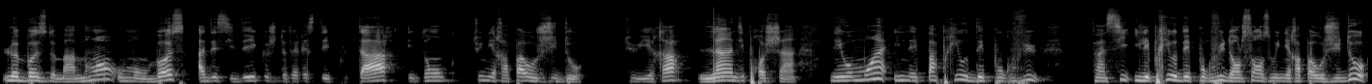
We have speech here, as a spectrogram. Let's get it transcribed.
le boss de maman ou mon boss a décidé que je devais rester plus tard et donc tu n'iras pas au judo. Tu iras lundi prochain». Mais au moins, il n'est pas pris au dépourvu. Enfin si, il est pris au dépourvu dans le sens où il n'ira pas au judo,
